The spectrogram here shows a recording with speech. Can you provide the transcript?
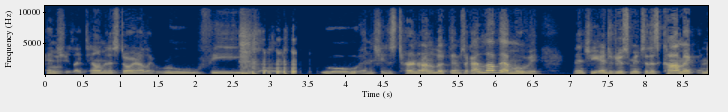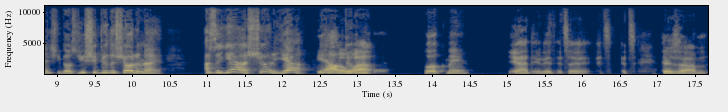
and Mm. she was like telling me the story. And I was like, Roofy, ooh, and she just turned around and looked at me. She's like, I love that movie. And then she introduced me to this comic, and then she goes, You should do the show tonight. I said, Yeah, I should. Yeah, yeah, I'll Oh, do wow. it. Hook, man. Yeah, dude, it, it's a it's it's there's um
